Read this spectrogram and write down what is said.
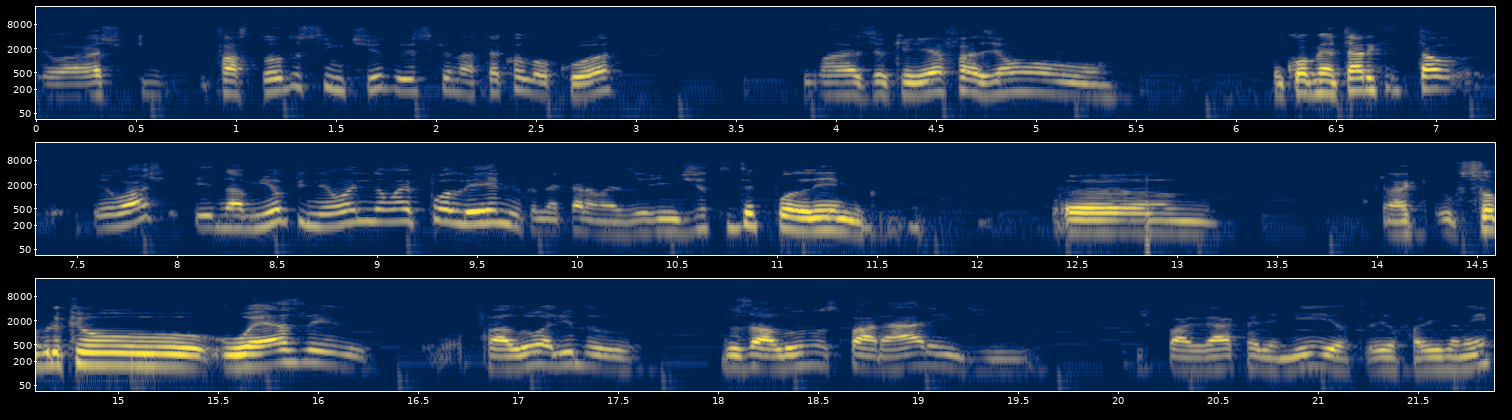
Eu acho que faz todo sentido isso que o Natan colocou, mas eu queria fazer um, um comentário que tal. Eu acho que, na minha opinião, ele não é polêmico, né, cara? Mas hoje em dia tudo é polêmico. A- sobre o que o Wesley falou ali do, dos alunos pararem de, de pagar a academia, eu, eu falei também.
